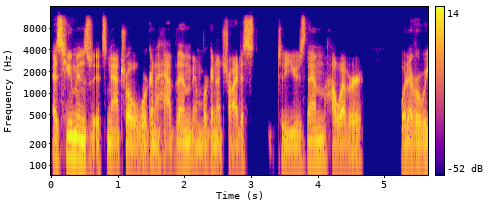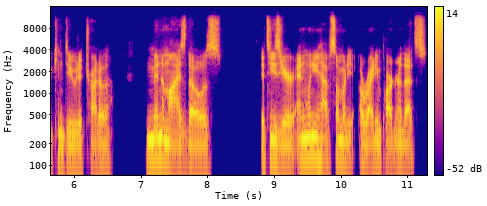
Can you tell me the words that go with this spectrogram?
As humans, it's natural. We're going to have them and we're going to try to to use them. However, whatever we can do to try to minimize those it's easier. And when you have somebody, a writing partner that's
